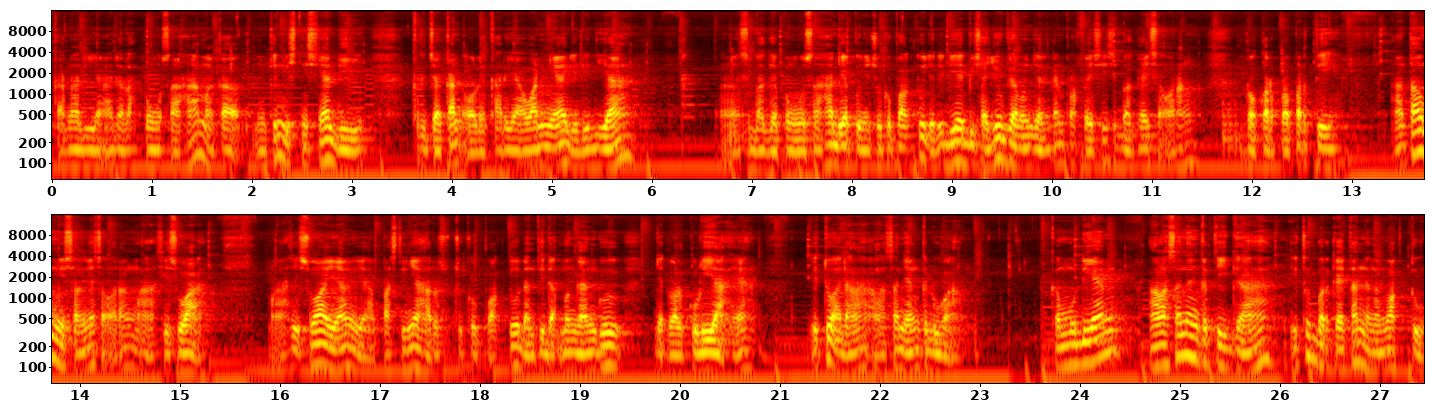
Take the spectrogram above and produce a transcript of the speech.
karena dia adalah pengusaha maka mungkin bisnisnya dikerjakan oleh karyawannya, jadi dia eh, sebagai pengusaha dia punya cukup waktu, jadi dia bisa juga menjalankan profesi sebagai seorang broker properti atau misalnya seorang mahasiswa mahasiswa yang ya pastinya harus cukup waktu dan tidak mengganggu jadwal kuliah ya. Itu adalah alasan yang kedua. Kemudian alasan yang ketiga itu berkaitan dengan waktu.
